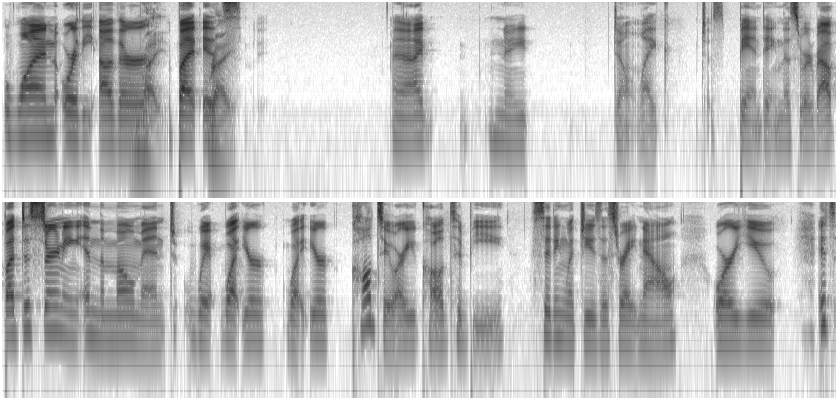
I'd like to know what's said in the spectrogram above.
one or the other, Right, but it's right. I no, you don't like just banding this word about, but discerning in the moment wh- what you're what you're called to. Are you called to be sitting with Jesus right now, or are you? It's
